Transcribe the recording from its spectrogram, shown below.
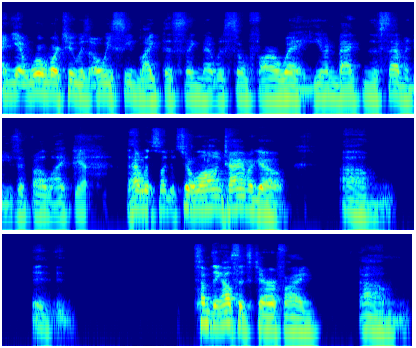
And yet, World War II was always seemed like this thing that was so far away. Even back in the 70s, it felt like Yep. that was such a long time ago. Um, it- it- something else that's terrifying. Um,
